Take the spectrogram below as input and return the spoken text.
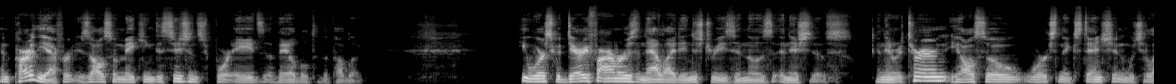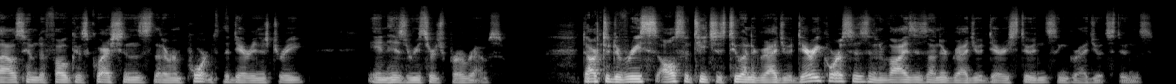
And part of the effort is also making decision support aids available to the public. He works with dairy farmers and allied industries in those initiatives. And in return, he also works in extension, which allows him to focus questions that are important to the dairy industry in his research programs. Dr. de Vries also teaches two undergraduate dairy courses and advises undergraduate dairy students and graduate students.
